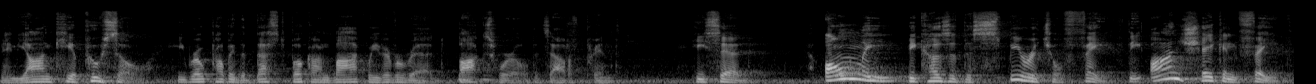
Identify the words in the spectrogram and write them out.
named Jan Chiapusso. He wrote probably the best book on Bach we've ever read, Bach's World. It's out of print. He said, only because of the spiritual faith, the unshaken faith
